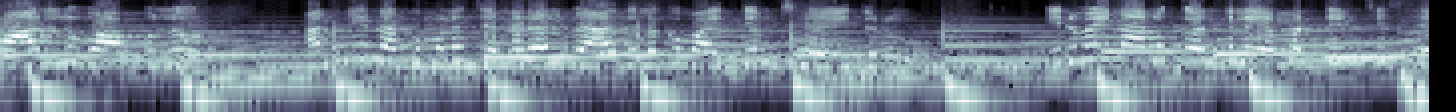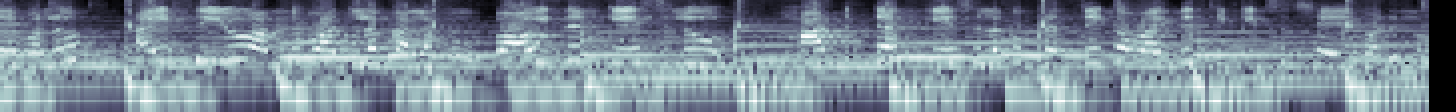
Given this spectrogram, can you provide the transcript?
కాళ్ళు వాపులు అన్ని రకముల జనరల్ వ్యాధులకు వైద్యం చేయుదురు. ఇరవై నాలుగు గంటల ఎమర్జెన్సీ సేవలు ప్రత్యేక వైద్య చికిత్స చేయబడును.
